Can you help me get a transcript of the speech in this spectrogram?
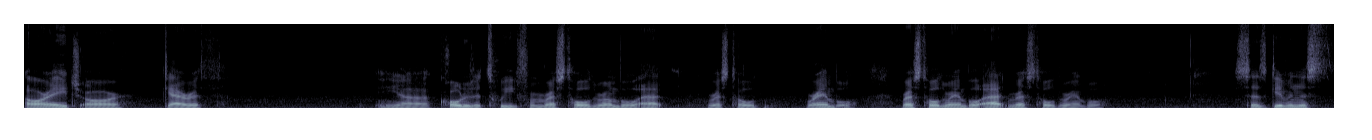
RHR Gareth. He uh, quoted a tweet from Rest Hold Rumble at Rest Hold Ramble. Rest Hold Ramble at Rest Hold Ramble. Says, given this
